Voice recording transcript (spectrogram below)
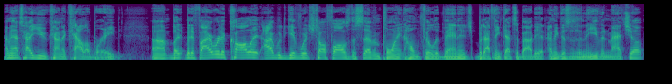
I mean, that's how you kind of calibrate. Um, but but if I were to call it, I would give Wichita Falls the seven point home field advantage. But I think that's about it. I think this is an even matchup.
